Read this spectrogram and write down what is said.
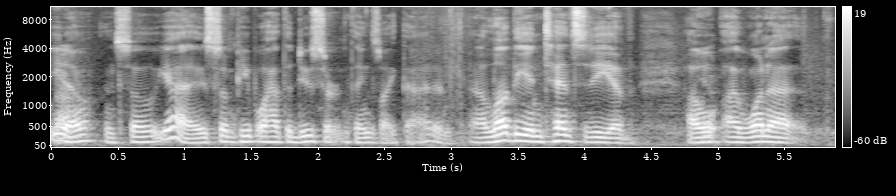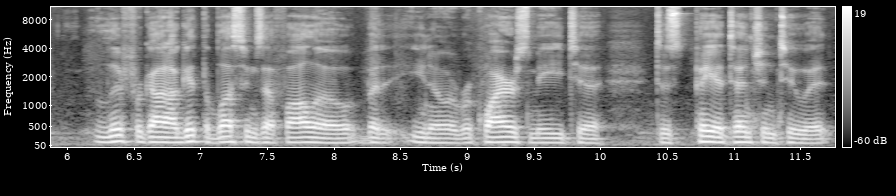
you Wow. know, and so yeah, some people have to do certain things like that, and I love the intensity of. I, I want to live for God. I'll get the blessings that follow, but you know, it requires me to to pay attention to it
